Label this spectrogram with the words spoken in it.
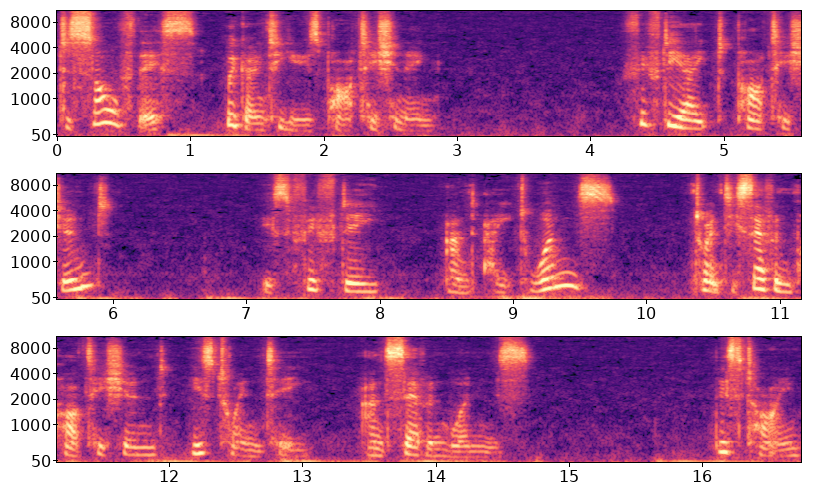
To solve this, we're going to use partitioning. 58 partitioned is 50 and 8 ones. 27 partitioned is 20 and 7 ones. This time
